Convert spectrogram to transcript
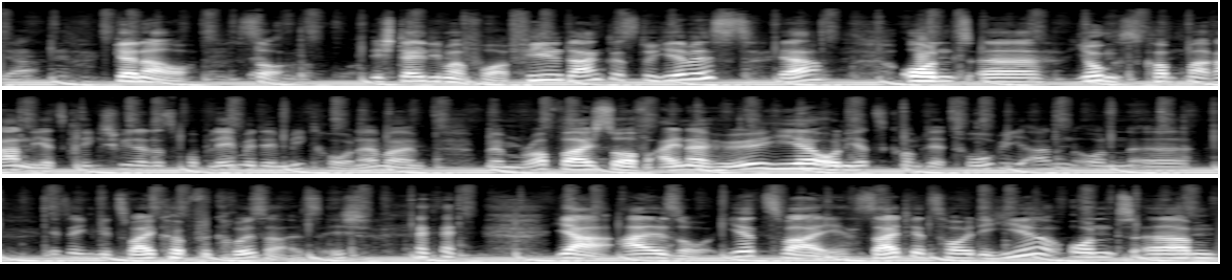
Ja. Genau. So. ich stell die mal vor. Vielen Dank, dass du hier bist. Ja. Und äh, Jungs, kommt mal ran. Jetzt krieg ich wieder das Problem mit dem Mikro. Ne? Weil mit dem Rob war ich so auf einer Höhe hier und jetzt kommt der Tobi an und äh, ist irgendwie zwei Köpfe größer als ich. ja, also, ihr zwei seid jetzt heute hier und ähm,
